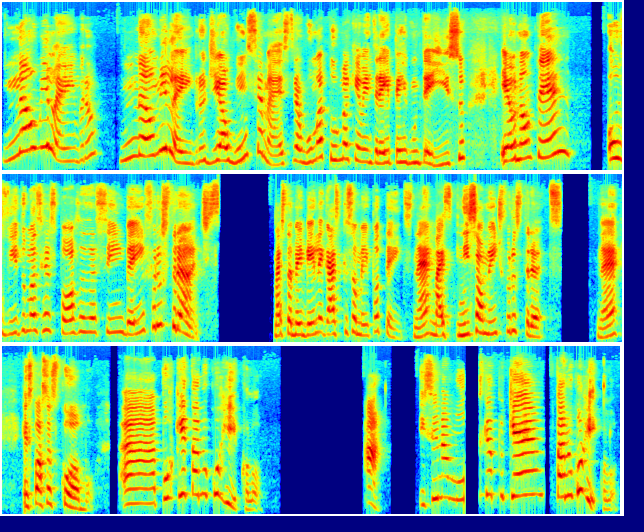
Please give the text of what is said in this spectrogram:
não me lembro não me lembro de algum semestre, alguma turma que eu entrei e perguntei isso, eu não ter ouvido umas respostas assim bem frustrantes. Mas também bem legais, que são bem potentes, né? Mas inicialmente frustrantes, né? Respostas como: ah, por que tá no currículo? Ah, ensina música porque tá no currículo.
